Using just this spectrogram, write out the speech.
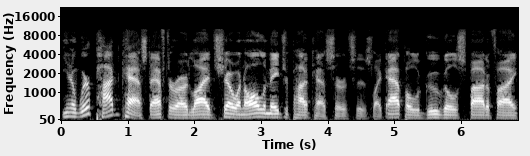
you know, we're podcast after our live show on all the major podcast services like Apple, Google, Spotify,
